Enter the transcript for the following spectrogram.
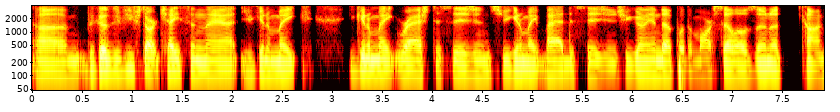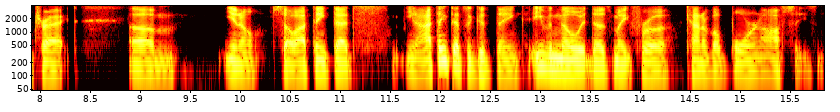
um, because if you start chasing that, you're to make you're to make rash decisions. You're to make bad decisions. You're to end up with a Marcell Ozuna contract. Um, you know, so I think that's you know I think that's a good thing, even though it does make for a kind of a boring off season.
